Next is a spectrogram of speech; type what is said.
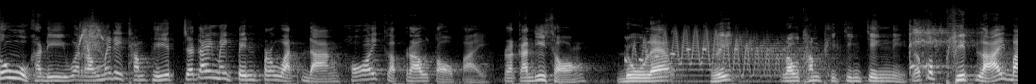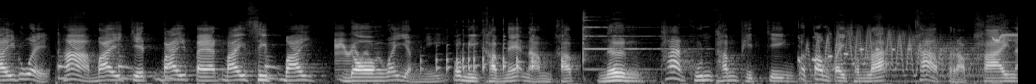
สู้คดีว่าเราไม่ได้ทำผิด จะได้ไม่เป็นประวัติด่างพร้อยกับเราต่อไป ประการที่2ดูแล้ว เฮ้ย เราทำผิดจริง ๆ นี่ แล้วก็ผิดหลายใบด้วย 5 ใบ 7 ใบ 8 ใบ 10 ใบดองไว้อย่างนี้ก็มีคำแนะนำครับ 1. ถ้าคุณทำผิดจริงก็ต้องไปชำระค่าปรับภายใน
